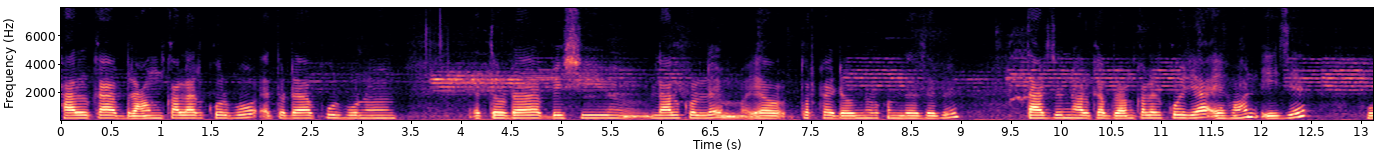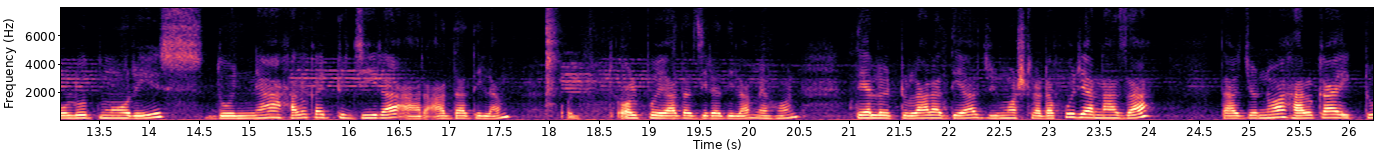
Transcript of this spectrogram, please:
হালকা ব্রাউন কালার করব। এতটা পূর্ব এতটা বেশি লাল করলে তরকারিটা অন্যরকম দেওয়া যাবে। তার জন্য হালকা ব্রাউন কালার কইরা এখন এই যে হলুদ মরিচ দইনা হালকা একটু জিরা আর আদা দিলাম। অল্প আদা জিরা দিলাম এখন। তেল একটু লাড়া দিয়া জুই মশলাটা ফুরিয়া না যা, তার জন্য হালকা একটু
